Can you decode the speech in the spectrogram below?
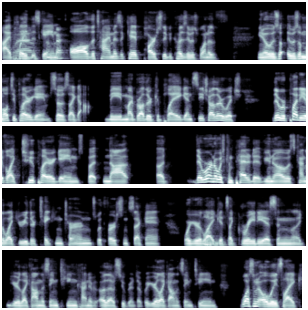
I wow. played this game okay. all the time as a kid, partially because it was one of, you know, it was it was a multiplayer game. So it's like uh, me and my brother could play against each other, which there were plenty of like two player games, but not a they weren't always competitive. You know, it was kind of like you're either taking turns with first and second, or you're like mm-hmm. it's like Gradius and like you're like on the same team, kind of. Oh, that was super intense, but you're like on the same team. Wasn't always like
